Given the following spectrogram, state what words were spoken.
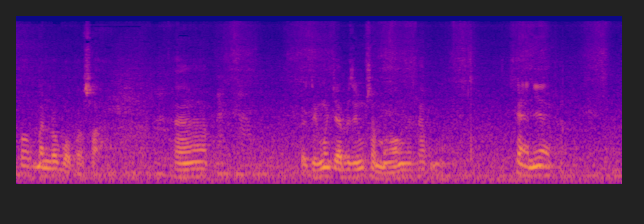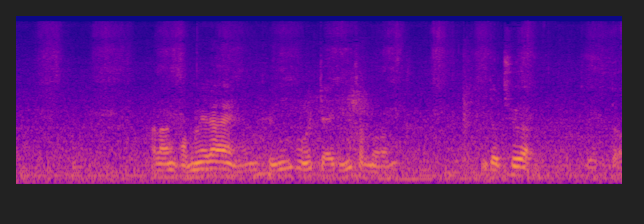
เพราะมันระบบประสาทครับด้านเท้าไปถึงหัวใจไปถึงสมองนะครับ แค่เนี้ยครับพลังผมไม่ได้นะถึงหัวใจถึงสมองมันจะเชื่อมเชื่อมต่อ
